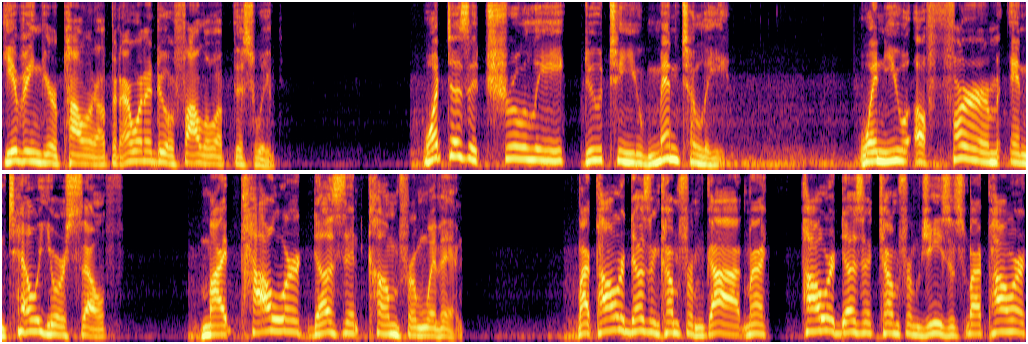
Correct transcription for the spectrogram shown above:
giving your power up, and I want to do a follow up this week. What does it truly do to you mentally when you affirm and tell yourself, my power doesn't come from within? My power doesn't come from God. My power doesn't come from Jesus. My power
